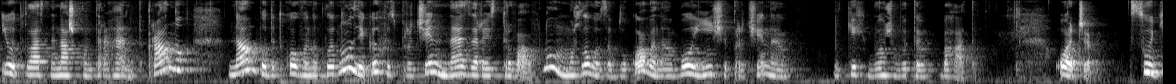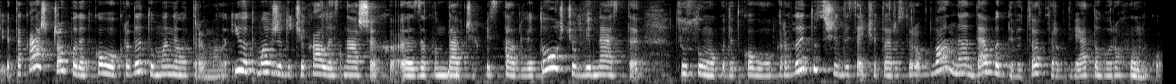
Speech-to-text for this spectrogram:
І от, власне, наш контрагент ранок нам податкову накладну з якихось причин не зареєстрував. Ну, можливо, заблокована або інші причини, яких може бути багато. Отже. Суть така, що податкового кредиту ми не отримали. І от ми вже дочекались наших е, законодавчих підстав для того, щоб віднести цю суму податкового кредиту з 6442 на дебет 949 рахунку.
